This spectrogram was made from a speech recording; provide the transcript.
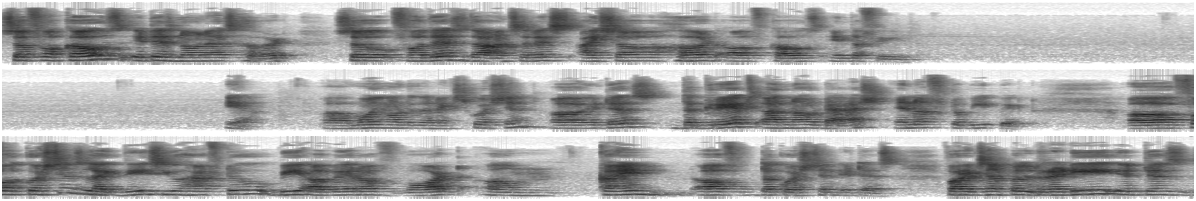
So for cows, it is known as herd. So for this, the answer is I saw a herd of cows in the field. Yeah. Uh, moving on to the next question. Uh, it is the grapes are now dash enough to be picked. Uh, for questions like these, you have to be aware of what um, kind of the question it is. For example, ready, it is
